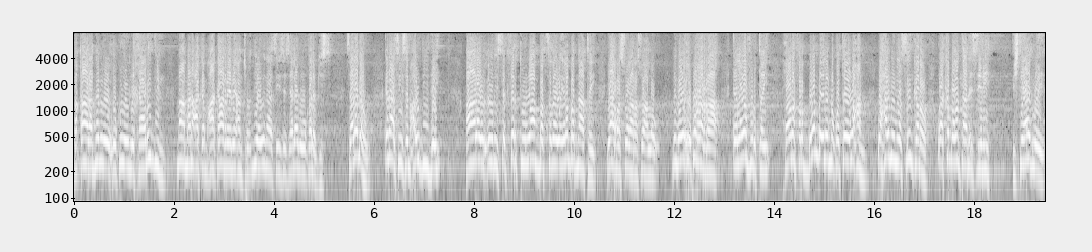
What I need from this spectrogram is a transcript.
faqaala nabiga wuxuu ku yidhi likhaalidin maa manacaka maxaa kaa reebay an tucdiyahu inaad siisa salabahu qalabkiis? Salabahu inaad siisa maxaa u diiday? Qaala wuxuu yidhi istaktartu waan badsaday waa ila badnaatay. Yaa rasuula rasuul allow ninka wuxuu ku raraa ee laga furtay xoolo fara badan bay la noqotay oo waxaan wax hal nin la siin karo waa ka badantaan is-idhi ijtihaad weeye.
